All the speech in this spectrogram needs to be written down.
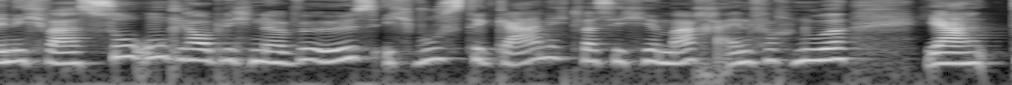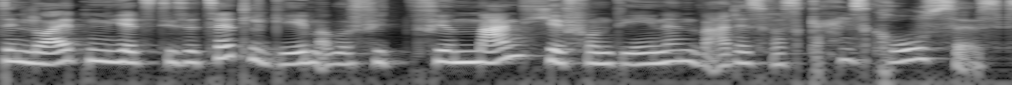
denn ich war so unglaublich nervös, ich wusste gar nicht, was ich hier mache, einfach nur, ja, den Leuten jetzt diese Zettel geben, aber für, für manche von denen war das was ganz Großes.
